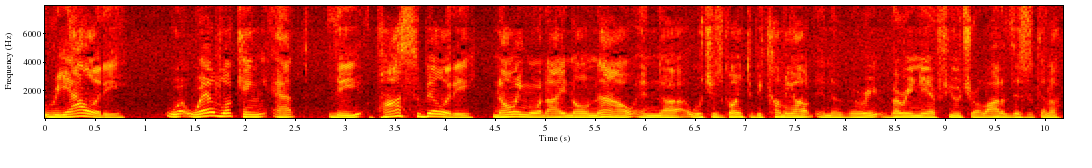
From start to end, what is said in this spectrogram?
reality, we're looking at the possibility, knowing what I know now, and uh, which is going to be coming out in a very, very near future. A lot of this is going to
